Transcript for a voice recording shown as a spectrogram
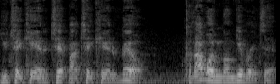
you take care of the tip, I take care of the bill. Because I wasn't going to give her a tip.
